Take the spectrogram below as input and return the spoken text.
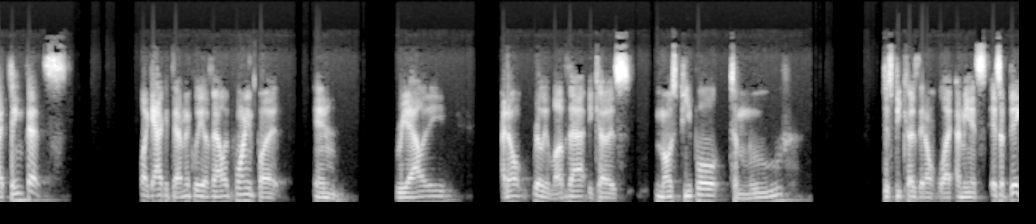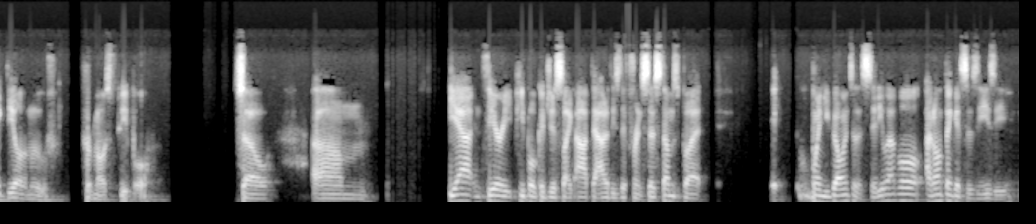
I think that's like academically a valid point, but in reality, I don't really love that because most people to move just because they don't like, I mean, it's, it's a big deal to move for most people. So, um, yeah, in theory, people could just like opt out of these different systems, but it, when you go into the city level, I don't think it's as easy.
